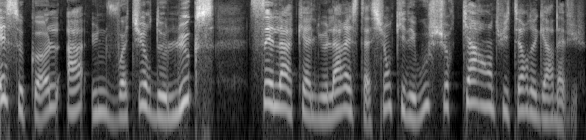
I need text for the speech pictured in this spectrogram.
et se collent à une voiture de luxe. C'est là qu'a lieu l'arrestation qui débouche sur 48 heures de garde à vue.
